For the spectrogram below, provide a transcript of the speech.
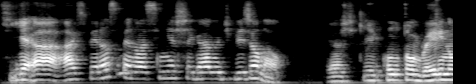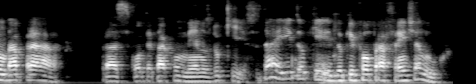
que a, a esperança menor assim é chegar no divisional. Eu acho que com o Tom Brady não dá para para se contentar com menos do que isso. Daí do que do que for para frente é lucro.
